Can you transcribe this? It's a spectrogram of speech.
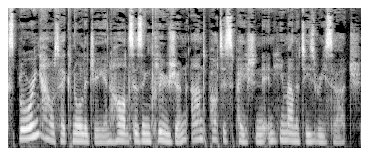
exploring how technology enhances inclusion and participation in humanities research.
